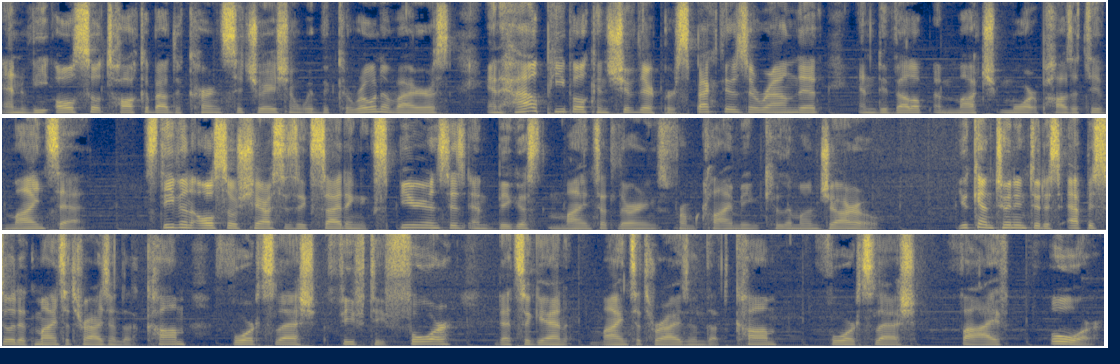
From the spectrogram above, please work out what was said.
and we also talk about the current situation with the coronavirus and how people can shift their perspectives around it and develop a much more positive mindset. Stephen also shares his exciting experiences and biggest mindset learnings from climbing Kilimanjaro. You can tune into this episode at mindsethorizon.com forward slash 54. That's again mindsethorizon.com forward slash 54.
